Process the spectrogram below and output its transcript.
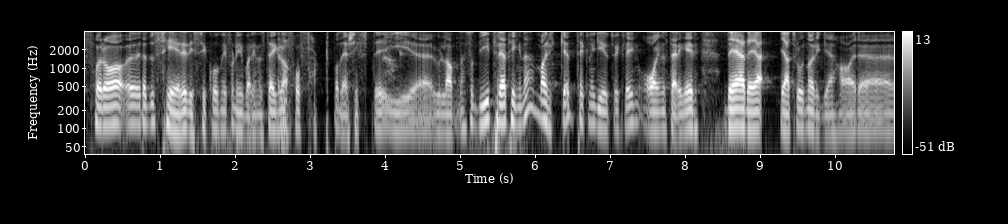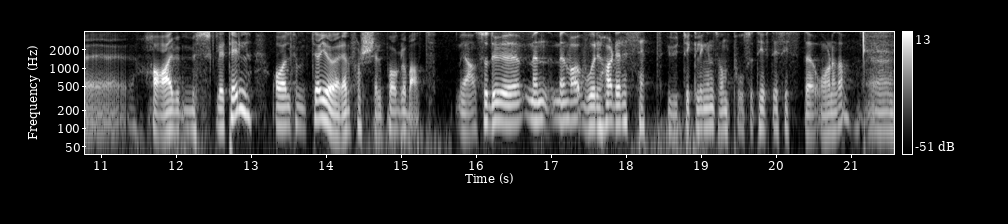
for å redusere risikoen i fornybarinvesteringer ja. og få fart på det skiftet i u-landene. Så de tre tingene, marked, teknologiutvikling og investeringer, det er det jeg tror Norge har, har muskler til, og liksom til å gjøre en forskjell på globalt. Ja, du, Men, men hva, hvor har dere sett utviklingen sånn positivt de siste årene, da? Eh,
